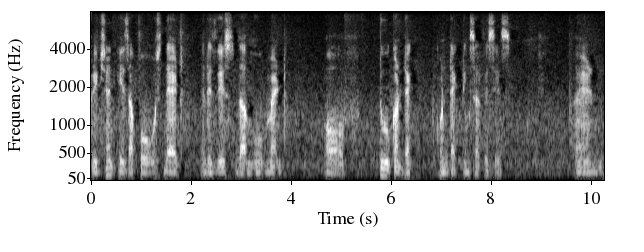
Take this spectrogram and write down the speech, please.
friction is a force that resists the movement of two contact contacting surfaces. And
